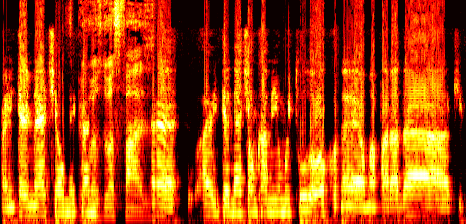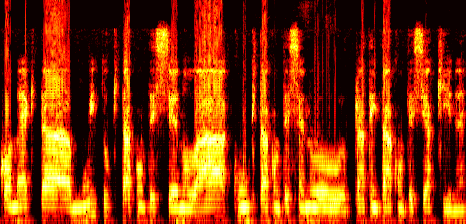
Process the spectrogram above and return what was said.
a internet é um mecanismo. as duas fases. É, a internet é um caminho muito louco, né? É uma parada que conecta muito o que está acontecendo lá com o que está acontecendo para tentar acontecer aqui, né?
